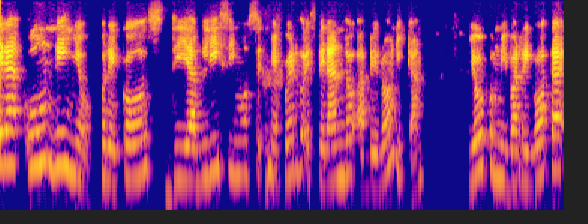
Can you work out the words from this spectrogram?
era un niño precoz, diablísimo, me acuerdo, esperando a Verónica. Yo con mi barrigota,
